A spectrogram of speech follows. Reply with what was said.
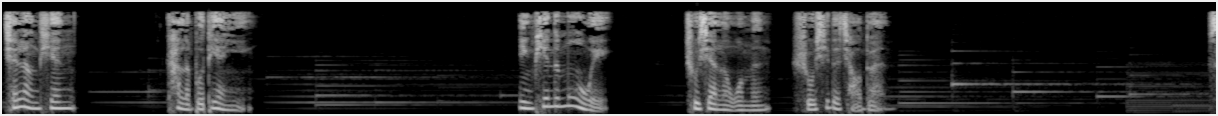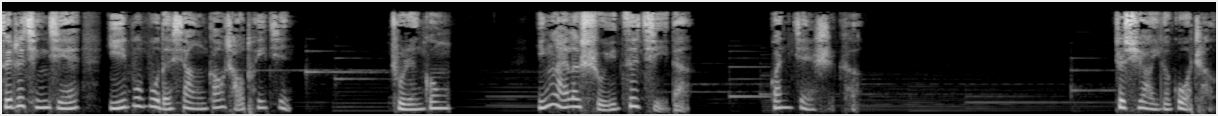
前两天看了部电影，影片的末尾出现了我们熟悉的桥段。随着情节一步步的向高潮推进，主人公迎来了属于自己的关键时刻。这需要一个过程，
